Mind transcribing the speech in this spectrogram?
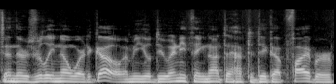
then there's really nowhere to go. I mean, you'll do anything not to have to dig up fiber.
